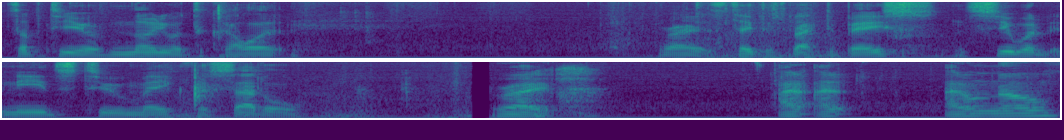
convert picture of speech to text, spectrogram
It's up to you. I have no idea what to call it. Right, let's take this back to base and see what it needs to make the saddle. Right. I I, I don't know,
